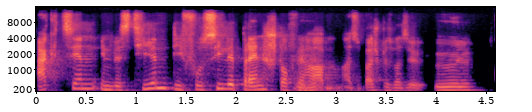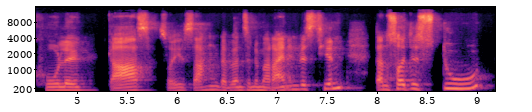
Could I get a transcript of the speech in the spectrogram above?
Aktien investieren, die fossile Brennstoffe mhm. haben, also beispielsweise Öl, Kohle, Gas, solche Sachen, da werden sie nicht mehr rein investieren, dann solltest du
